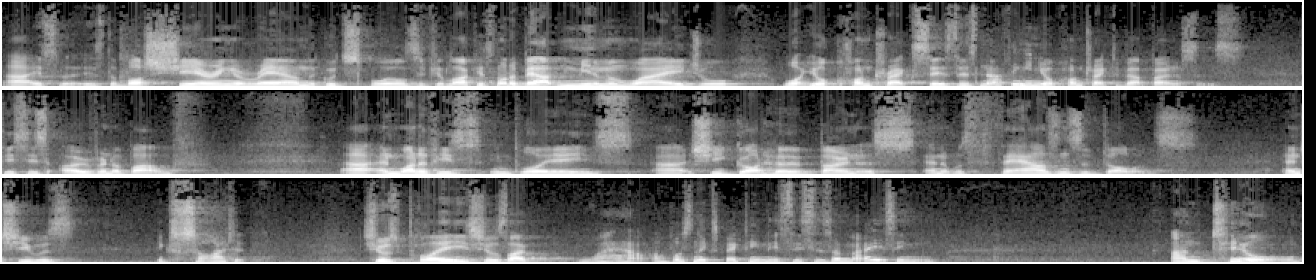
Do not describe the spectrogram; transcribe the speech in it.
Uh, it's, the, it's the boss sharing around the good spoils, if you like. It's not about minimum wage or what your contract says. There's nothing in your contract about bonuses. This is over and above. Uh, and one of his employees, uh, she got her bonus and it was thousands of dollars. And she was excited. She was pleased. She was like, wow, I wasn't expecting this. This is amazing. Until,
